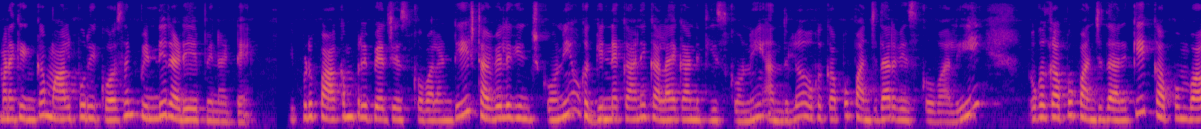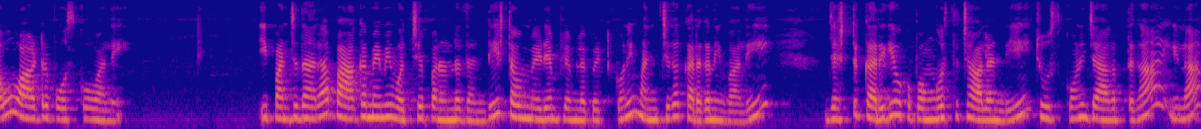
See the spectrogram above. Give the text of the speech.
మనకి ఇంకా మాల్పూరి కోసం పిండి రెడీ అయిపోయినట్టే. ఇప్పుడు పాకం ప్రిపేర్ చేసుకోవాలండి. స్టవ్ వెలిగించుకొని ఒక గిన్నె కానీ కళాయి కానీ తీసుకొని అందులో ఒక కప్పు పంచదార వేసుకోవాలి. ఒక కప్పు పంచదారకి కప్పు బావు వాటర్ పోసుకోవాలి. ఈ పంచదార పాకమేమి వచ్చే పని ఉండదండి. స్టవ్ మీడియం ఫ్లేమ్లో పెట్టుకొని మంచిగా కరగనివ్వాలి. జస్ట్ కరిగి ఒక పొంగొస్తే చాలండి. చూసుకొని జాగ్రత్తగా ఇలా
